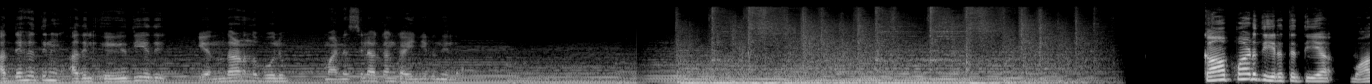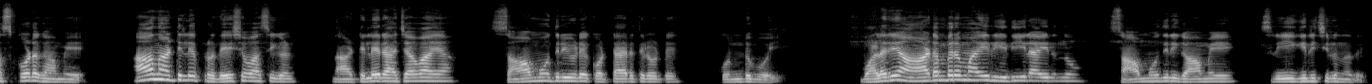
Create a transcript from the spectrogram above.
അദ്ദേഹത്തിന് അതിൽ എഴുതിയത് എന്താണെന്ന് പോലും മനസ്സിലാക്കാൻ കഴിഞ്ഞിരുന്നില്ല. കാപ്പാട് തീരത്തെത്തിയ വാസ്കോഡ ഗാമയെ ആ നാട്ടിലെ പ്രദേശവാസികൾ നാട്ടിലെ രാജാവായ സാമൂതിരിയുടെ കൊട്ടാരത്തിലോട്ട് കൊണ്ടുപോയി. വളരെ ആഡംബരമായ രീതിയിലായിരുന്നു സാമൂതിരി ഗാമയെ സ്വീകരിച്ചിരുന്നത്.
